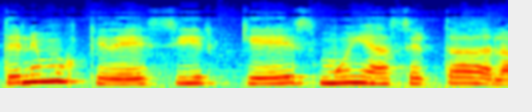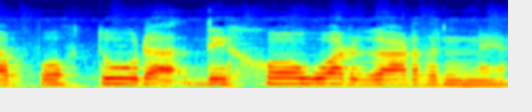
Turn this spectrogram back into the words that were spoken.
Tenemos que decir que es muy acertada la postura de Howard Gardner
